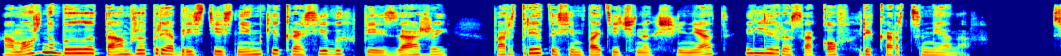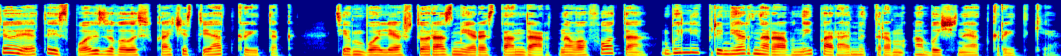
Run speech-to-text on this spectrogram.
А можно было там же приобрести снимки красивых пейзажей, портреты симпатичных щенят или рысаков-рекордсменов. Все это использовалось в качестве открыток, тем более что размеры стандартного фото были примерно равны параметрам обычной открытки.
